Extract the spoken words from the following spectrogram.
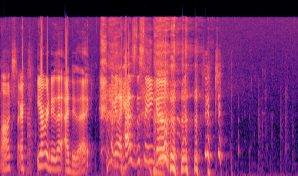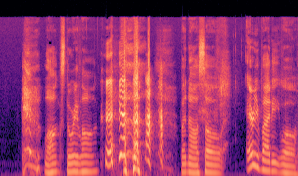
long story? You ever do that? I do that. I'd be like, how's the saying go? long story long. but no, so everybody, well,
